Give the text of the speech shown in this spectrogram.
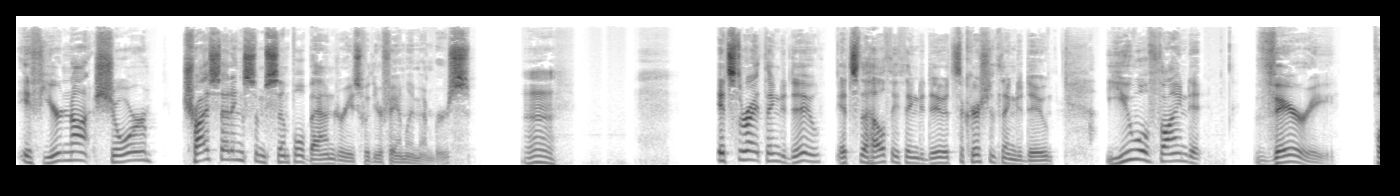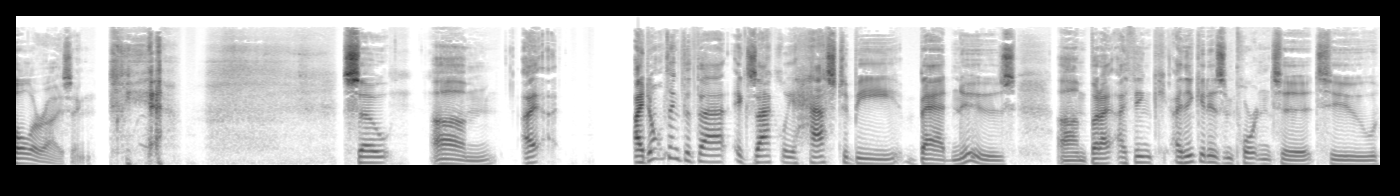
if you're not sure, try setting some simple boundaries with your family members. Mm. It's the right thing to do. It's the healthy thing to do. It's the Christian thing to do. You will find it very polarizing. Yeah. So, um, I I don't think that that exactly has to be bad news, um, but I, I think I think it is important to to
